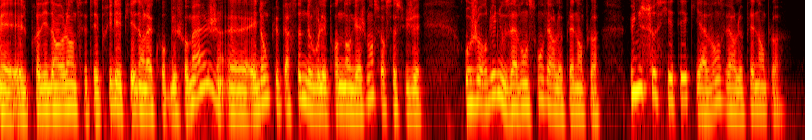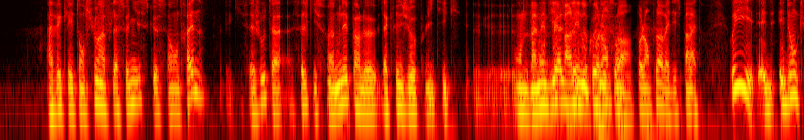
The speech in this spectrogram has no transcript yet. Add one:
Mais le président Hollande s'était pris les pieds dans la courbe du chômage, euh, et donc plus personne ne voulait prendre d'engagement sur ce sujet. Aujourd'hui, nous avançons vers le plein emploi. Une société qui avance vers le plein emploi, avec les tensions inflationnistes que ça entraîne, et qui s'ajoutent à, celles qui sont amenées par la crise géopolitique. Euh, On ne va même plus parler de Pôle emploi. Pôle emploi va disparaître. Oui, et donc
